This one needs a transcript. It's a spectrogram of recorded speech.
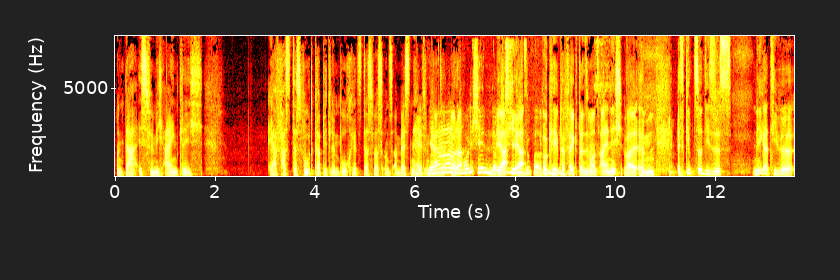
Und da ist für mich eigentlich ja fast das Wutkapitel im Buch jetzt das, was uns am besten helfen ja, könnte, oder? Da wollte ich hin, da ja, wollte ich hin, ja. super. Okay, perfekt. Dann sind wir uns einig, weil ähm, es gibt so dieses negative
